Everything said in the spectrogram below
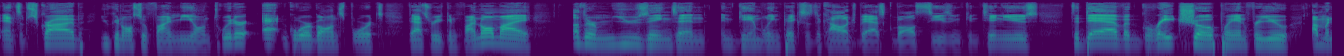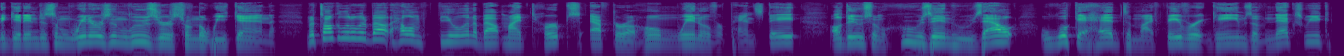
and subscribe. You can also find me on Twitter at Gorgon Sports. That's where you can find all my other musings and, and gambling picks as the college basketball season continues. Today, I have a great show planned for you. I'm going to get into some winners and losers from the weekend. I'm going to talk a little bit about how I'm feeling about my Terps after a home win over Penn State. I'll do some who's in, who's out, look ahead to my favorite games of next week.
